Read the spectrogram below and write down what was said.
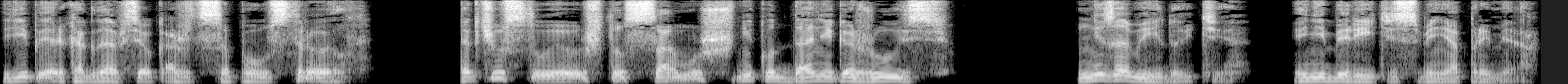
И теперь, когда все, кажется, поустроил, так чувствую, что сам уж никуда не гожусь. Не завидуйте и не берите с меня пример.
